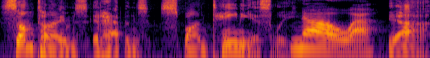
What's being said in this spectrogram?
Sometimes it happens spontaneously. No. Yeah.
